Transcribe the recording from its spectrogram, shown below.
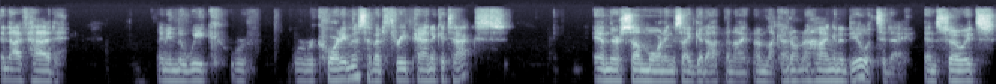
And I've had, I mean, the week we're, we're recording this, I've had three panic attacks. And there's some mornings I get up and I, I'm like, I don't know how I'm going to deal with today. And so it's,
